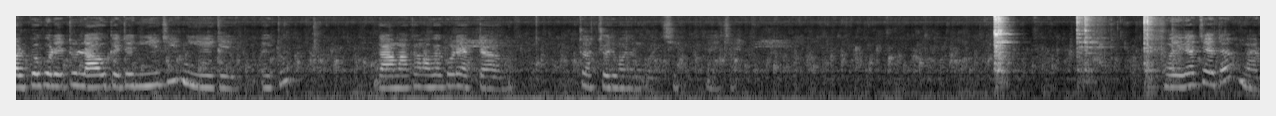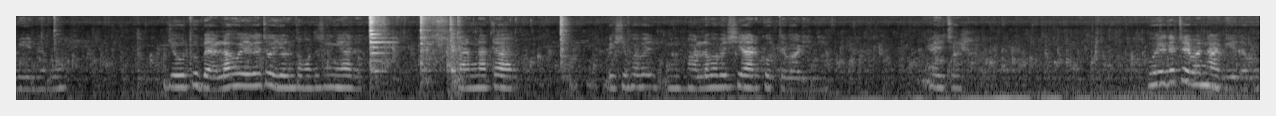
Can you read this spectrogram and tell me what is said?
অল্প করে একটু লাউ কেটে নিয়েছি, নিয়ে যে একটু গা মাখা মাখা করে একটা চচ্চড়ি মতন করছি। হয়ে গেছে এটা, নামিয়ে নেব। যেহেতু বেলা হয়ে গেছে, ওই জন্য তোমাদের সঙ্গে আর রান্নাটা বেশিভাবে, ভালোভাবে শেয়ার করতে পারিনি। এই যে। হয়ে গেছে, এবার নামিয়ে দেবো।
